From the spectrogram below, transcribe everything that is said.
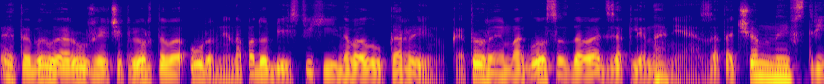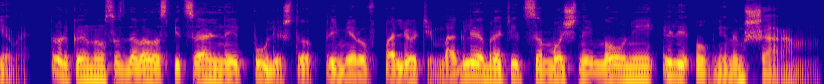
Это было оружие четвертого уровня, наподобие стихийного лука Рейн, которое могло создавать заклинания, заточенные в стрелы. Только оно создавало специальные пули, что, к примеру, в полете могли обратиться мощной молнией или огненным шаром.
